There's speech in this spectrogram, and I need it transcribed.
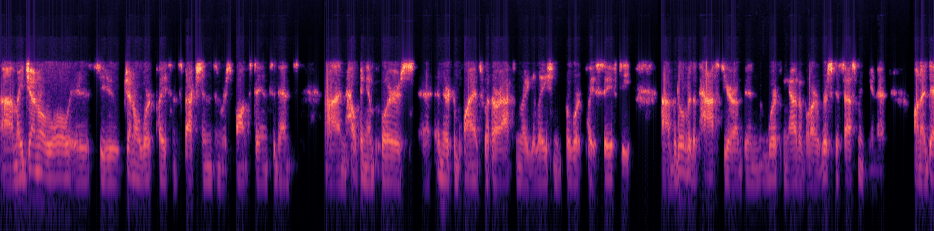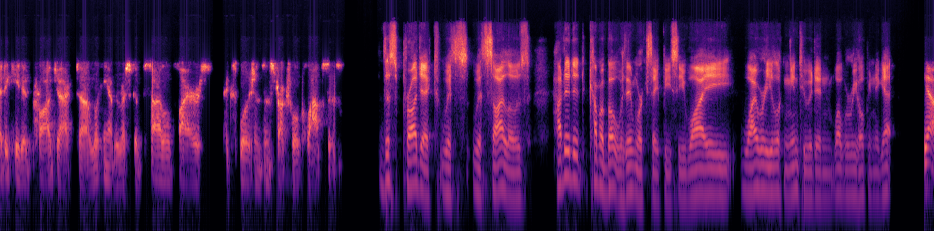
Uh, my general role is to general workplace inspections and response to incidents and helping employers uh, in their compliance with our acts and regulation for workplace safety. Uh, but over the past year, I've been working out of our risk assessment unit on a dedicated project uh, looking at the risk of silo fires, explosions, and structural collapses. This project with with silos, how did it come about within WorkSafe BC? Why why were you looking into it, and what were we hoping to get? Yeah,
